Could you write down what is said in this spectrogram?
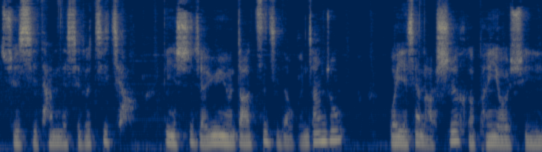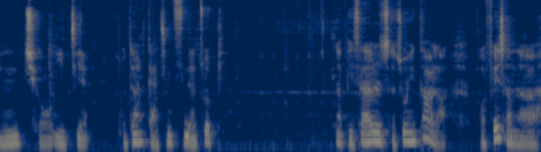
学习他们的写作技巧，并试着运用到自己的文章中。我也向老师和朋友寻求意见，不断改进自己的作品。那比赛的日子终于到了，我非常的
